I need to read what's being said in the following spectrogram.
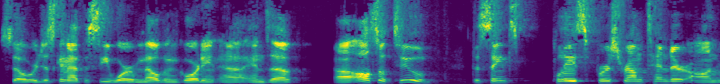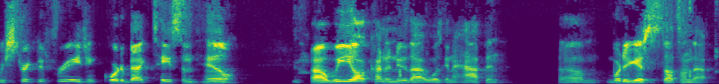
So we're just gonna have to see where Melvin Gordon uh, ends up. Uh, also, too, the Saints placed first round tender on restricted free agent quarterback Taysom Hill. Uh, we all kind of knew that was going to happen. Um, what are you guys' thoughts on that?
